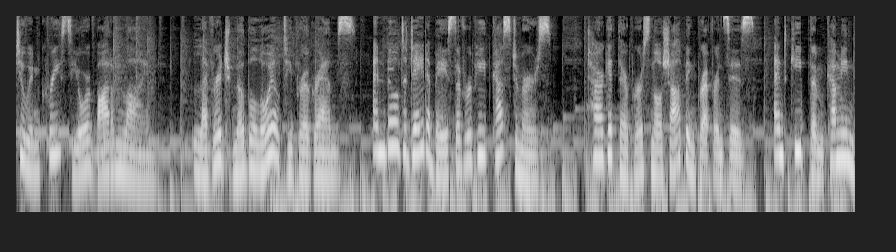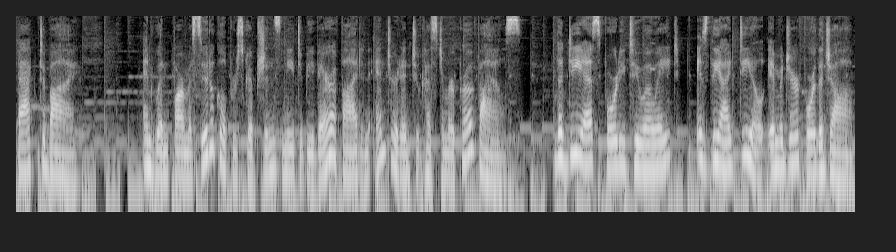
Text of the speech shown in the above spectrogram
to increase your bottom line leverage mobile loyalty programs, and build a database of repeat customers. Target their personal shopping preferences and keep them coming back to buy. And when pharmaceutical prescriptions need to be verified and entered into customer profiles, the DS4208 is the ideal imager for the job.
